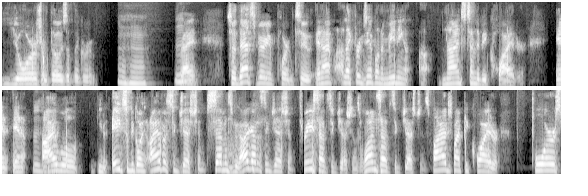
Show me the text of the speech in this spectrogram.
yours or those of the group, mm-hmm. right? So that's very important too. And I'm like, for example, in a meeting, uh, nines tend to be quieter. And, and Mhm. I will, you know, eights will be going, I have a suggestion. Sevens will be, I got a suggestion. Threes have suggestions. Ones have suggestions. Fives might be quieter. Fours,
